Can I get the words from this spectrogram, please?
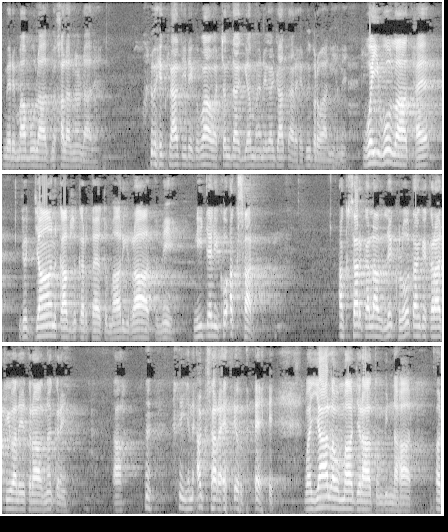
میرے معمولات میں خلل نہ ڈالیں۔ ایک ساتھی نے کہا، واہ واہ، چندہ کیا، میں نے کہا، جاتا رہے، کوئی پرواہ نہیں ہمیں۔ وہی وہ ذات ہے جو جان قبض کرتا ہے تمہاری رات میں، نیچے لکھو اکثر۔ اکثر کا لفظ لکھ لو تاکہ کراچی والے اعتراض نہ کریں۔ یعنی اکثر ایسے ہوتا ہے وہ یا لو ماجرا تم بن نہار اور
